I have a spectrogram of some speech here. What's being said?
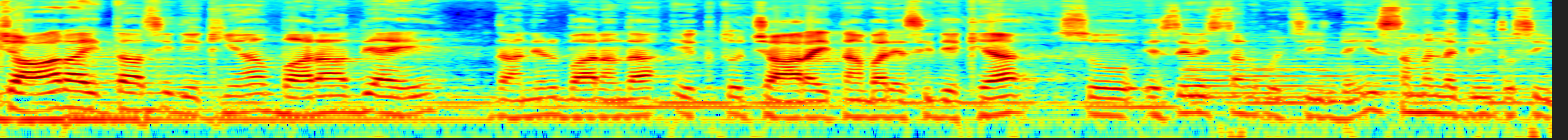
ਚਾਰ ਆਇਤਾਂ ਅਸੀਂ ਦੇਖੀਆਂ 12 ਅਧਿਆਏ, ਦਾਨੀਅਲ 12 ਦਾ ਇੱਕ ਤੋਂ ਚਾਰ ਆਇਤਾਂ ਬਾਰੇ ਅਸੀਂ ਦੇਖਿਆ। ਸੋ ਇਸ ਦੇ ਵਿੱਚ ਤੁਹਾਨੂੰ ਕੋਈ ਚੀਜ਼ ਨਹੀਂ ਸਮਝ ਲੱਗੀ, ਤੁਸੀਂ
